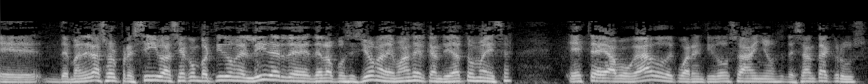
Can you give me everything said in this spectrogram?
eh, de manera sorpresiva se ha convertido en el líder de, la oposición, además del candidato Mesa, este abogado de 42 años de Santa Cruz,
